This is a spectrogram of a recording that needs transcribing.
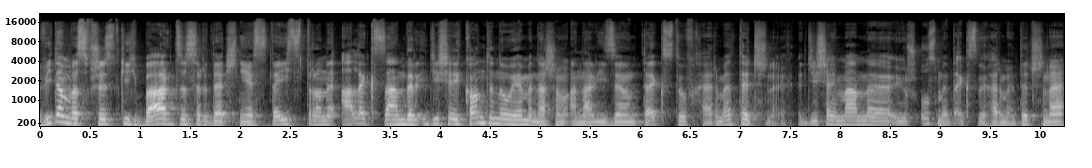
Witam Was wszystkich bardzo serdecznie z tej strony Aleksander i dzisiaj kontynuujemy naszą analizę tekstów hermetycznych. Dzisiaj mamy już ósme teksty hermetyczne,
